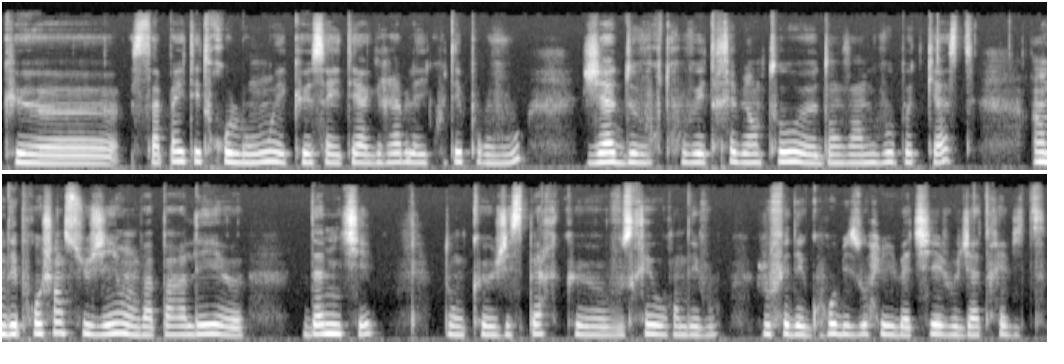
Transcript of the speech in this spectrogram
que euh, ça n'a pas été trop long et que ça a été agréable à écouter pour vous. J'ai hâte de vous retrouver très bientôt euh, dans un nouveau podcast. Un des prochains sujets, on va parler euh, d'amitié. Donc j'espère que vous serez au rendez-vous. Je vous fais des gros bisous, Habibati, et je vous dis à très vite.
